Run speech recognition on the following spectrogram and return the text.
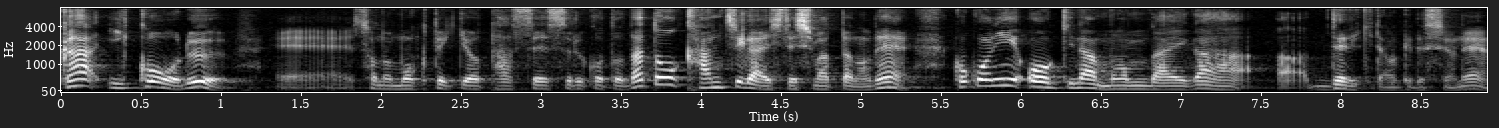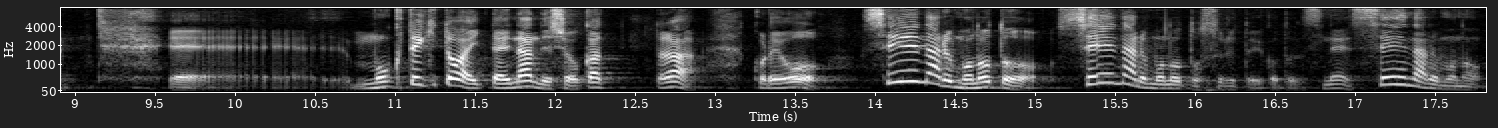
がイコールえその目的を達成することだと勘違いしてしまったのでここに大きな問題が出てきたわけですよね。え目的とは一体何でしょうか？ったらこれを聖なるものと聖なるものとするということですね。聖なるもの。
